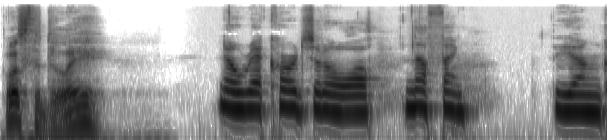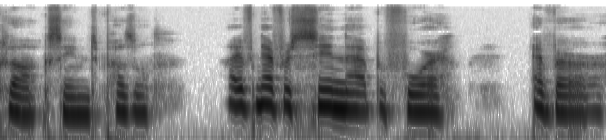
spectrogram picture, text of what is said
What's the delay? No records at all. Nothing. The young clerk seemed puzzled. I've never seen that before. Ever.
